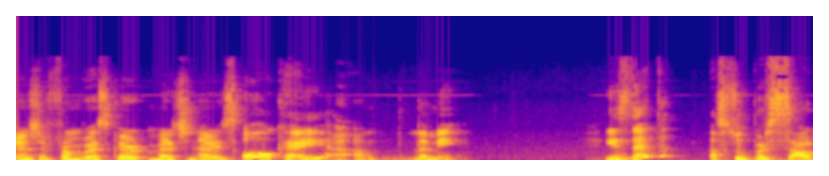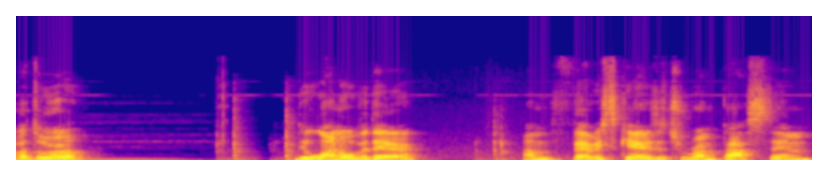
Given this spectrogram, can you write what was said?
Sensor from Wesker Mercenaries. Oh, okay. Uh, um, let me. Is that a Super Salvador? The one over there? I'm very scared to run past him.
